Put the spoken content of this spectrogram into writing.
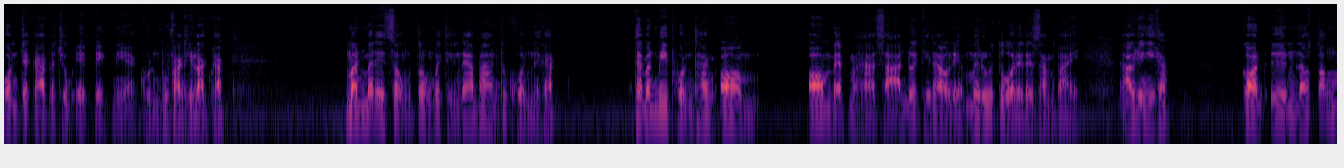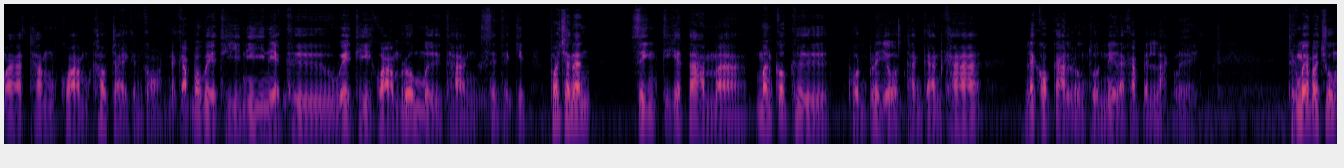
ผลจากการประชุมเอเปกเนี่ยคุณผู้ฟังที่รักครับ มันไม่ได้ส่งตรงไปถึงหน้าบ้านทุกคนนะครับ แต่มันมีผลทางอ้อมอ้อมแบบมหาศาลโดยที่เราเนี่ยไม่รู้ตัวเลยด้วยซ้ำไป เอาอย่างนี้ครับ ก่อนอื่นเราต้องมาทำความเข้าใจกันก่อนนะครับว่าเวทีนี้เนี่ยคือเวทีความร่วมมือทางเศรษฐกิจ เพราะฉะนั้น สิ่งที่จะตามมามันก็คือผลประโยชน์ทางการค้า และก็การลงทุนนี่แหละครับเป็นหลักเลย ถึงแม้ว่าช่วง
